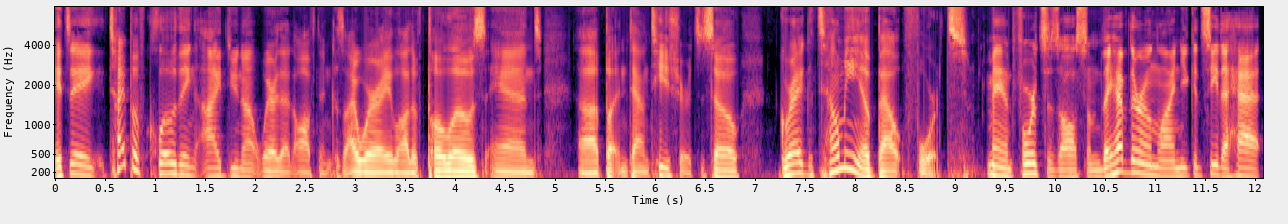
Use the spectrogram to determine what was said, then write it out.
It's a type of clothing I do not wear that often because I wear a lot of polos and uh, button-down T-shirts. So, Greg, tell me about Forts. Man, Forts is awesome. They have their own line. You can see the hat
